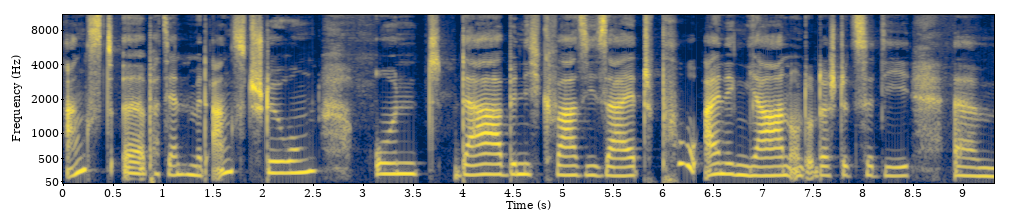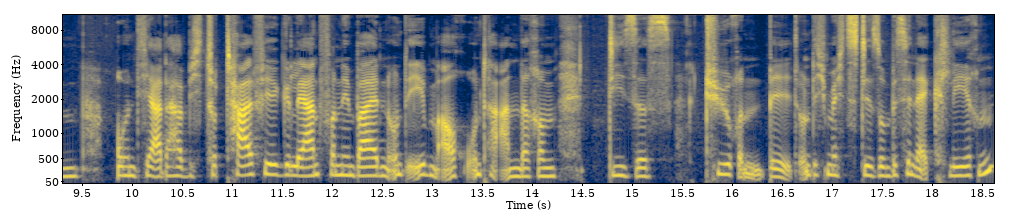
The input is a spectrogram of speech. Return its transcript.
Angst, äh, Patienten mit Angststörungen Und da bin ich quasi seit puh, einigen Jahren und unterstütze die. Ähm, und ja, da habe ich total viel gelernt von den beiden und eben auch unter anderem dieses Türenbild. Und ich möchte es dir so ein bisschen erklären.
